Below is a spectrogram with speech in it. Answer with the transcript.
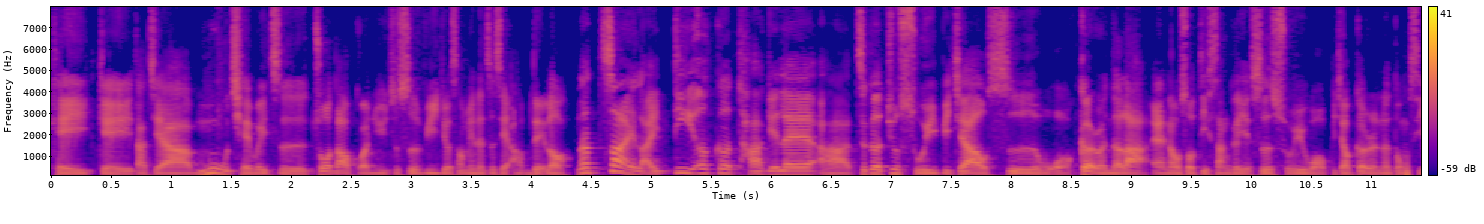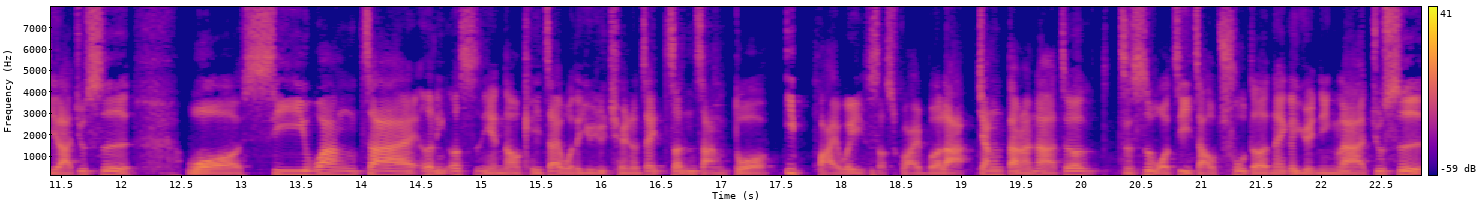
可以给大家目前为止做到关于就是 video 上面的这些 update 咯。那再来第二个 target 呢，啊，这个就属于比较是我个人的啦，and also 第三个也是属于我比较个人的东西啦，就是我希望在二零二四年呢，可以在我的 YouTube 圈呢再增长多一百位 subscriber 啦。这样当然啦，这个只是我自己找出的那个原因啦，就是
